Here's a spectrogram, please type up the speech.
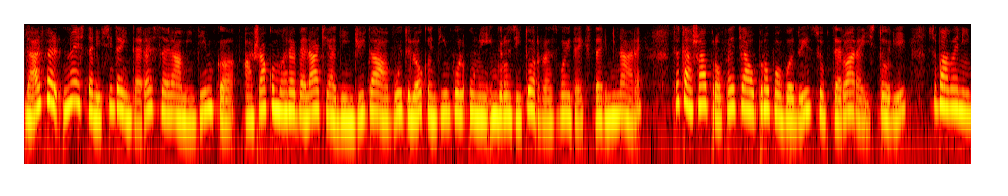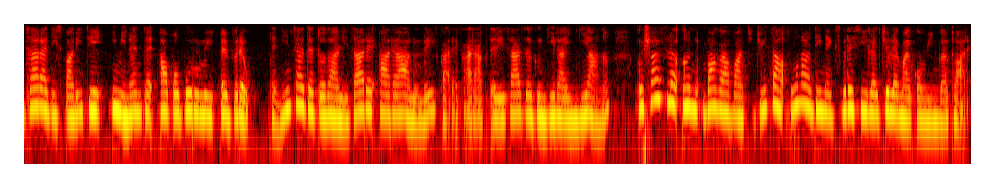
De altfel, nu este lipsit de interes să reamintim că, așa cum revelația din Gita a avut loc în timpul unui îngrozitor război de exterminare, tot așa profeții au propovăduit sub teroarea istoriei, sub amenințarea dispariției iminente a poporului evreu. Tendința de totalizare a realului, care caracterizează gândirea indiană, își află în Bhagavad Gita una din expresiile cele mai convingătoare.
